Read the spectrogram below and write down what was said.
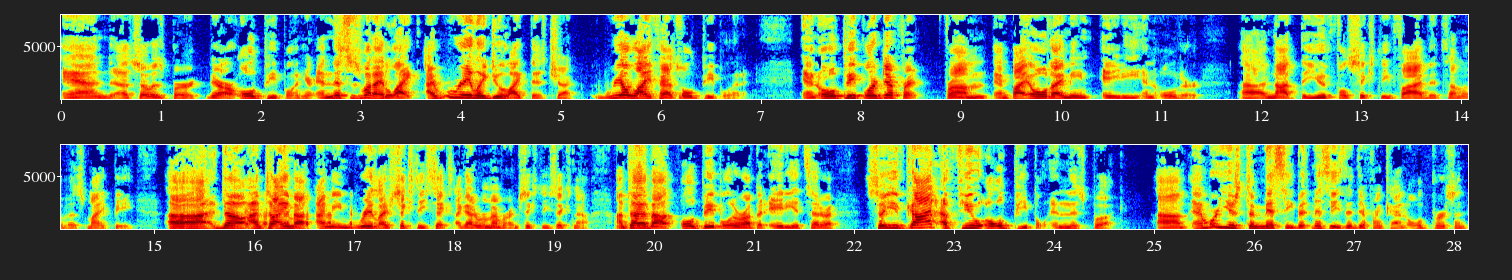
and uh, so is Bert. There are old people in here, and this is what I like. I really do like this, Chuck. Real life has old people in it, and old people are different from, and by old I mean eighty and older, uh, not the youthful sixty-five that some of us might be. Uh, no, I'm talking about. I mean, real life sixty-six. I got to remember, I'm sixty-six now. I'm talking about old people who are up at eighty, etc. So you've got a few old people in this book. Um, and we're used to Missy, but Missy's a different kind of old person.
